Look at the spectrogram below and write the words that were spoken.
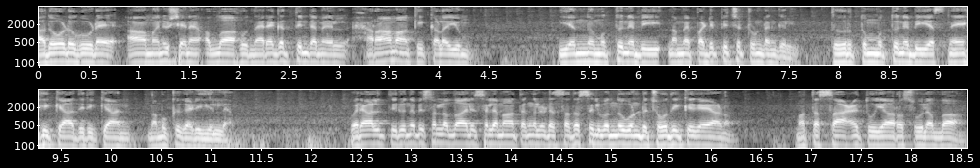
അതോടുകൂടെ ആ മനുഷ്യനെ അള്ളാഹു നരകത്തിന്റെ മേൽ ഹറാമാക്കി കളയും എന്ന് മുത്തുനബി നമ്മെ പഠിപ്പിച്ചിട്ടുണ്ടെങ്കിൽ തീർത്തും മുത്തുനബിയെ സ്നേഹിക്കാതിരിക്കാൻ നമുക്ക് കഴിയില്ല. ഒരാൾ തിരുനബി സല്ലാ അലിസ്ലമ തങ്ങളുടെ സദസ്സിൽ വന്നുകൊണ്ട് ചോദിക്കുകയാണ് മത്തസാഴത്തു യാ റസൂലല്ലാ?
